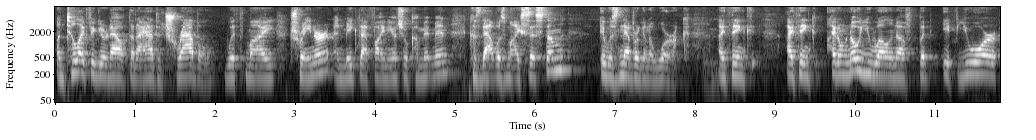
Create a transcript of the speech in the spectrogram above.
Until I figured out that I had to travel with my trainer and make that financial commitment because that was my system, it was never going to work. Mm. I think I think I don't know you well enough, but if you're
